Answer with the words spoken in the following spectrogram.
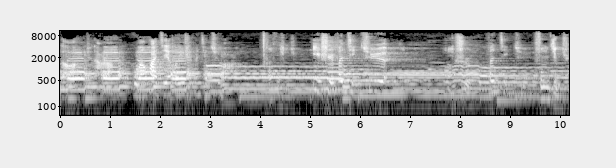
个去哪儿了？古文化街和意式风情区玩。意式风情区，意式风景区，风景区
